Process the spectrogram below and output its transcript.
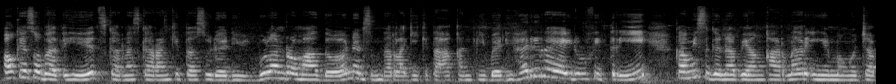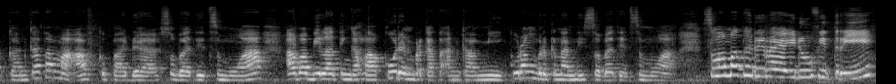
Oke Sobat Hits, karena sekarang kita sudah di bulan Ramadan dan sebentar lagi kita akan tiba di Hari Raya Idul Fitri Kami segenap yang Karner ingin mengucapkan kata maaf kepada Sobat Hits semua Apabila tingkah laku dan perkataan kami kurang berkenan di Sobat Hits semua Selamat Hari Raya Idul Fitri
